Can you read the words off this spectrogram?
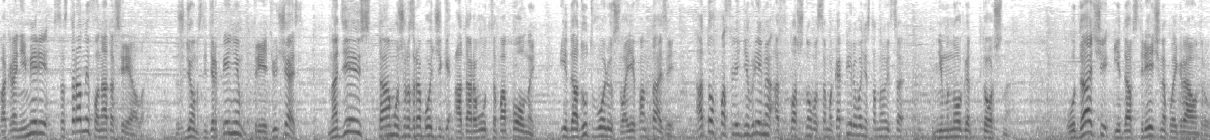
По крайней мере, со стороны фанатов сериала. Ждем с нетерпением третью часть. Надеюсь, там уж разработчики оторвутся по полной и дадут волю своей фантазии. А то в последнее время от сплошного самокопирования становится немного тошно. Удачи и до встречи на Playground.ru.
